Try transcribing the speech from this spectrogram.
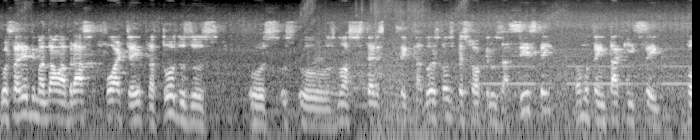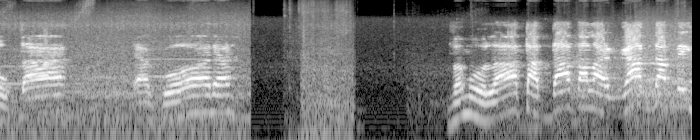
Gostaria de mandar um abraço forte aí para todos os, os, os, os, nossos telespectadores, todo o pessoal que nos assistem. Vamos tentar aqui voltar. É agora. Vamos lá, tá dada a largada, vem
